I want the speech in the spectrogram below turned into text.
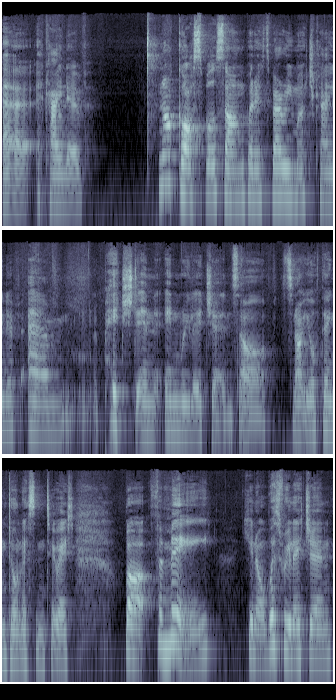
a, a kind of not gospel song, but it's very much kind of um, pitched in in religion. So if it's not your thing, don't listen to it. But for me, you know, with religion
